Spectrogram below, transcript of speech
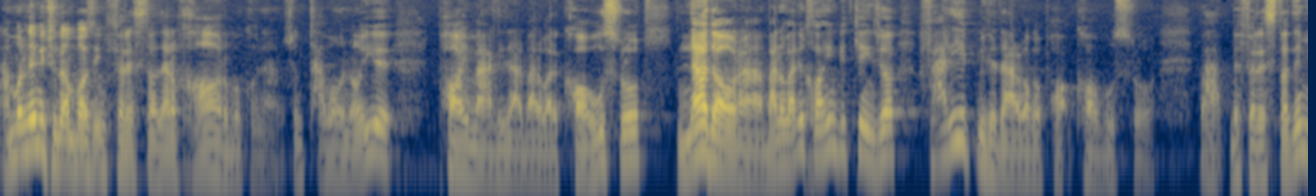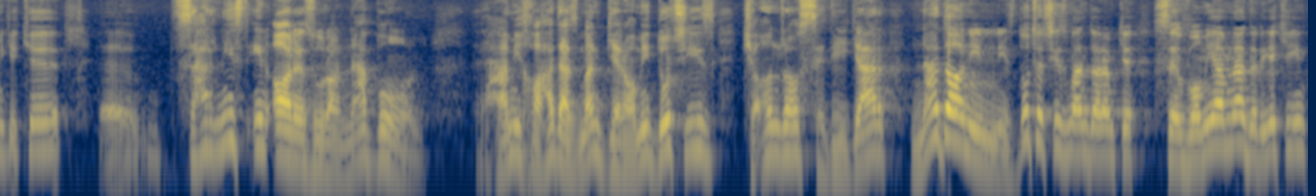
اما نمی‌تونم باز این فرستاده رو خار بکنم چون توانایی پایمردی در برابر کاووس رو ندارم. بنابراین خواهیم دید که اینجا فریب میده در واقع پا- کاووس رو. و به فرستاده میگه که سر نیست این آرزو را نبون همی خواهد از من گرامی دو چیز که آن را سدیگر ندانیم نیست دو تا چیز من دارم که سومی هم نداره. یکی این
